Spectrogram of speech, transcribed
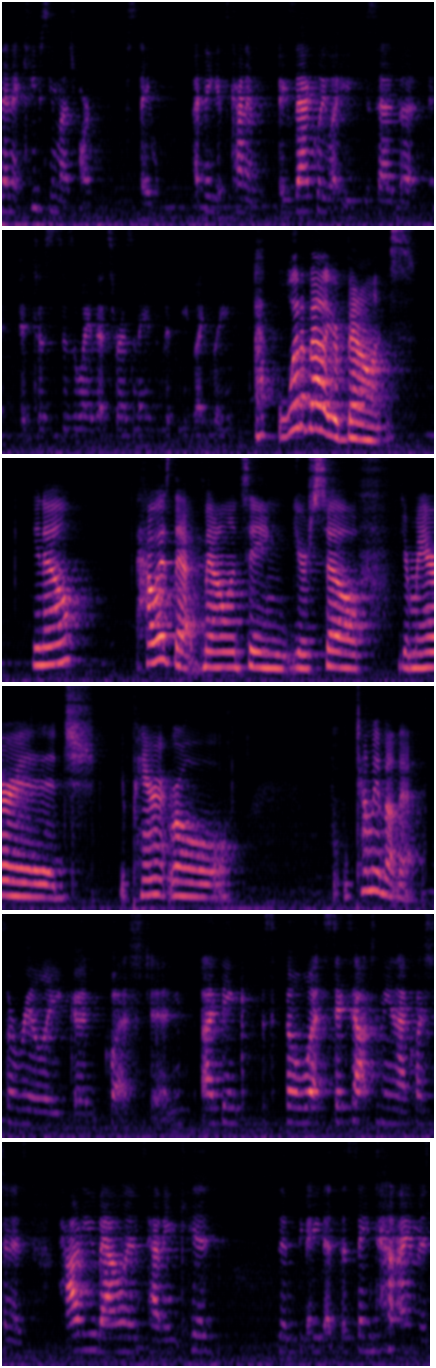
then it keeps you much more stable. I think it's kind of exactly what you said, but it just is a way that's resonated with me lately. Uh, what about your balance? You know, how is that balancing yourself, your marriage, your parent role. Tell me about that. It's a really good question. I think so. What sticks out to me in that question is how do you balance having kids and married at the same time and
